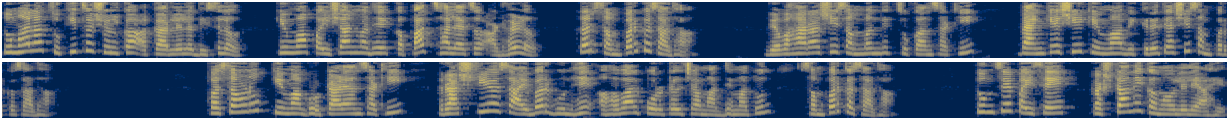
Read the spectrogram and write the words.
तुम्हाला चुकीचं शुल्क आकारलेलं दिसलं किंवा पैशांमध्ये कपात झाल्याचं आढळलं तर संपर्क साधा. व्यवहाराशी संबंधित चुकांसाठी बँकेशी किंवा विक्रेत्याशी संपर्क साधा. फसवणूक किंवा घोटाळ्यांसाठी राष्ट्रीय सायबर गुन्हे अहवाल पोर्टलच्या माध्यमातून संपर्क साधा. तुमचे पैसे कष्टाने कमवलेले आहेत.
